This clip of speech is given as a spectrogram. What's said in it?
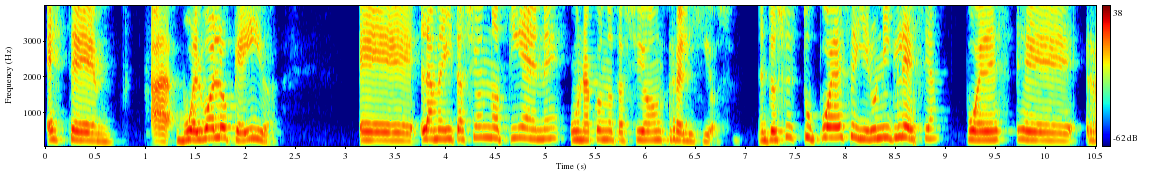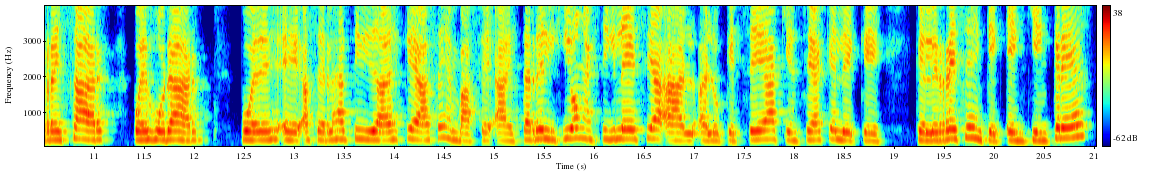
este, vuelvo a lo que iba. Eh, la meditación no tiene una connotación religiosa. Entonces, tú puedes seguir una iglesia, puedes eh, rezar, puedes orar, puedes eh, hacer las actividades que haces en base a esta religión, a esta iglesia, a, lo que sea, a quien sea que le, que, que le reces, en, que, en quien creas,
